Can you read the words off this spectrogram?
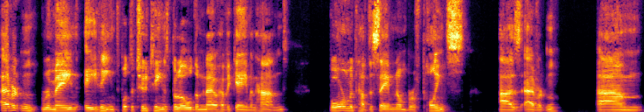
Everton remain 18th, but the two teams below them now have a game in hand. Bournemouth have the same number of points as Everton. Um,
